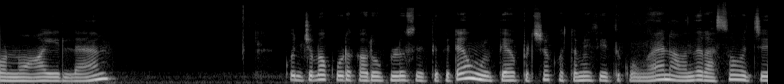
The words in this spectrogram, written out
பண்ணும் ஆயிலில் கொஞ்சமாக கூட கருவேப்பிலும் சேர்த்துக்கிட்டேன் உங்களுக்கு தேவைப்பட்டுச்சுன்னா கொத்தமல்லி சேர்த்துக்கோங்க. நான் வந்து ரசம் வச்சு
